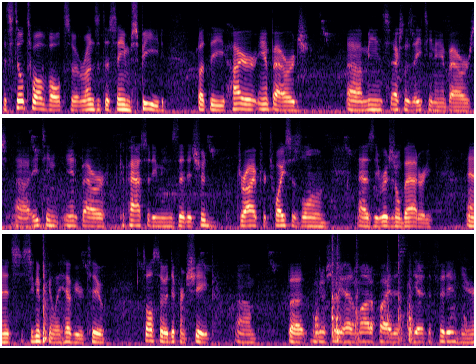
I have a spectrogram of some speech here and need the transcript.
It's still 12 volts, so it runs at the same speed, but the higher amp hourage uh, means actually it's 18 amp hours. Uh, 18 amp hour capacity means that it should drive for twice as long as the original battery, and it's significantly heavier too. It's also a different shape, um, but I'm going to show you how to modify this to get it to fit in here,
